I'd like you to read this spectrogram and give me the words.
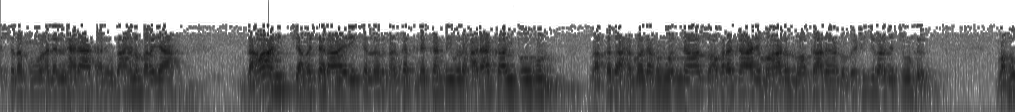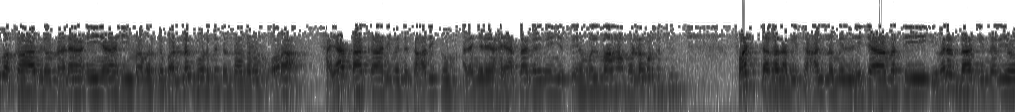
أشرفوا അലൽ الهلاك അത് ഉദാഹരണം പറയാ ദാഹിച്ച് അവശരായിരിക്കുന്ന ഒരു സംഘത്തിനെ കണ്ട് ഇവർ ഹലാക്കായി പോകും. വക്കത് അഹമ്മദഹും ഉന്നാസു കാര്യം ആരും നോക്കാതെ കണ്ട് ഉപേക്ഷിച്ച് കളഞ്ഞിട്ടുണ്ട്. വഹുവക്കാതിലും അലാഹിയാഹിം അവർക്ക് വെള്ളം കൊടുത്തിട്ട് എന്താക്കണം ഒറ ഹയാത്താക്കാൻ ഇവന് സാധിക്കും. അതെങ്ങനെ ഹയാത്താക്കാൻ മഹ വെള്ളം കൊടുത്തിട്ട്. ഇവരെന്താക്കിന്നറിയോ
